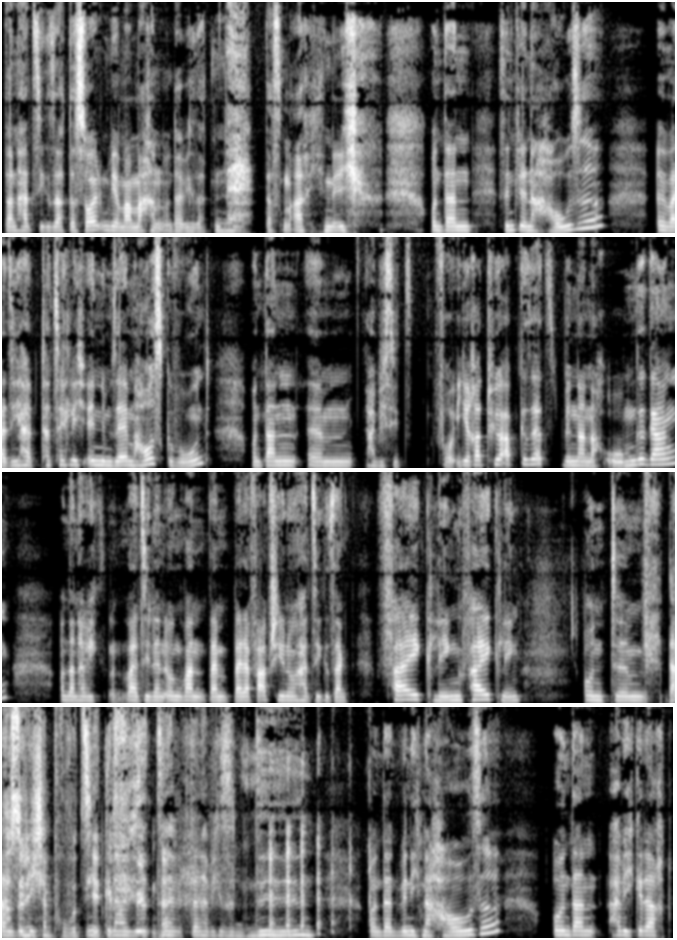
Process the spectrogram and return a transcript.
dann hat sie gesagt, das sollten wir mal machen. Und da habe ich gesagt, nee, das mache ich nicht. Und dann sind wir nach Hause, äh, weil sie hat tatsächlich in demselben Haus gewohnt. Und dann ähm, habe ich sie vor ihrer Tür abgesetzt, bin dann nach oben gegangen und dann habe ich, weil sie dann irgendwann beim, bei der Verabschiedung hat sie gesagt, Feigling, Feigling. Und ähm, da dann hast du bin dich ich, dann provoziert genau, gefühlt, dann, ne? dann habe ich gesagt, und dann bin ich nach Hause und dann habe ich gedacht,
